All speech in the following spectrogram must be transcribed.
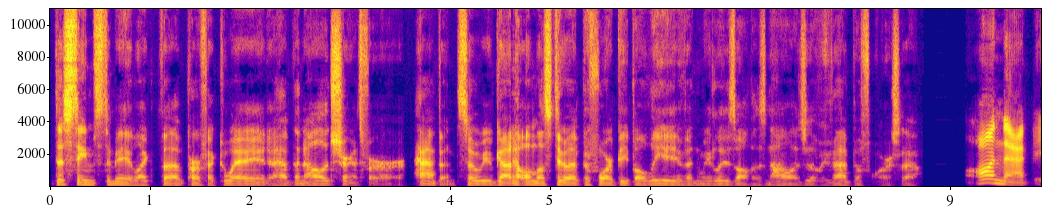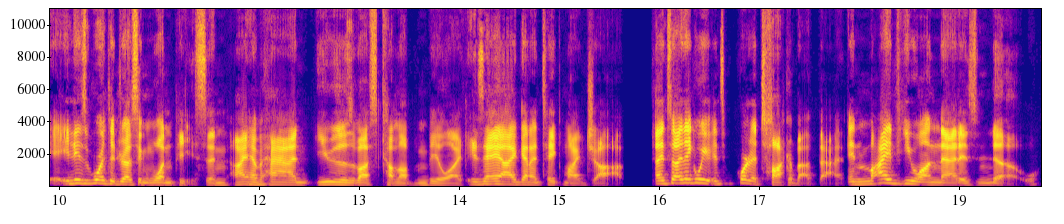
This seems to me like the perfect way to have the knowledge transfer happen. So we've got to almost do it before people leave and we lose all this knowledge that we've had before. So on that, it is worth addressing one piece. And I have had users of us come up and be like, is AI going to take my job? And so I think we, it's important to talk about that. And my view on that is no,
